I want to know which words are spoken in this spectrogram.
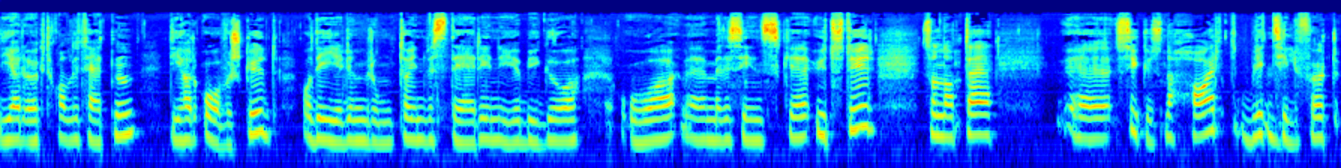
de har økt kvaliteten, de har overskudd, og det gir dem rom til å investere i nye bygg og, og eh, medisinsk utstyr. Sånn at Sykehusene har blitt tilført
